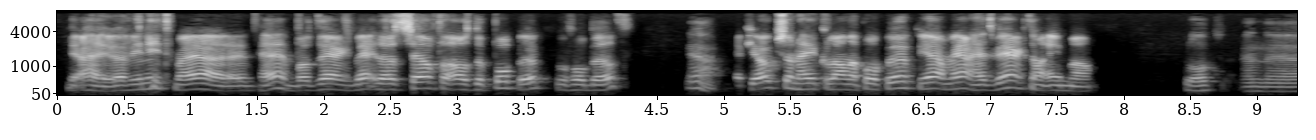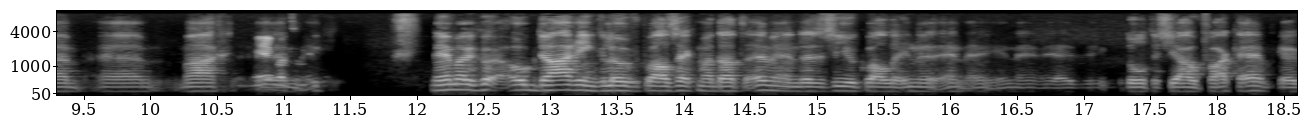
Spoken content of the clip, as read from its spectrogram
ja wie niet. Maar ja, hè, wat werkt. Dat is hetzelfde als de pop-up bijvoorbeeld. Ja, Heb je ook zo'n hekel aan de pop-up? Ja, maar ja, het werkt nou eenmaal. klopt. En, ehm, ehm, maar, ehm, ik, nee, maar ook daarin geloof ik wel, zeg maar, dat, hè, en dat zie je ook wel in, de- in, in, in- ik bedoel, het is jouw vak, hè. Eh,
